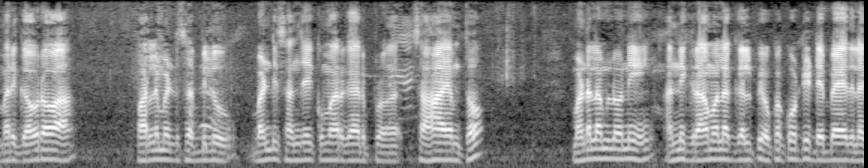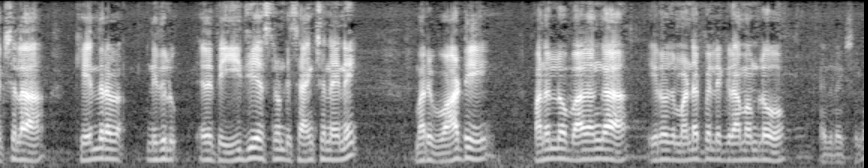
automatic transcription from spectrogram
మరి గౌరవ పార్లమెంటు సభ్యులు బండి సంజయ్ కుమార్ గారి ప్ర- సహాయంతో మండలంలోని అన్ని గ్రామాలకు కలిపి ఒక కోటి డెబ్బై ఐదు లక్షల కేంద్ర నిధులు ఏదైతే ఈజీఎస్ నుండి శాంక్షన్ అయినాయి మరి వాటి పనుల్లో భాగంగా ఈరోజు మండపల్లి గ్రామంలో ఐదు లక్షల?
